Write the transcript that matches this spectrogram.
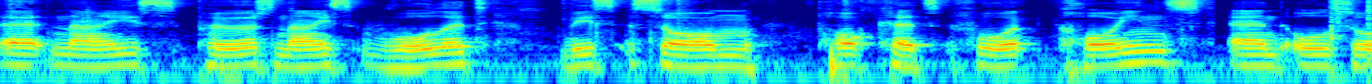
a nice purse, nice wallet with some pockets for coins and also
